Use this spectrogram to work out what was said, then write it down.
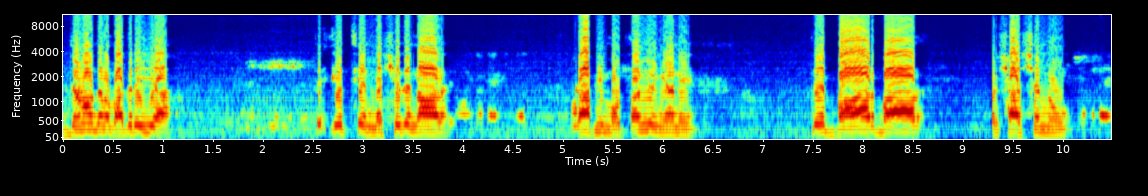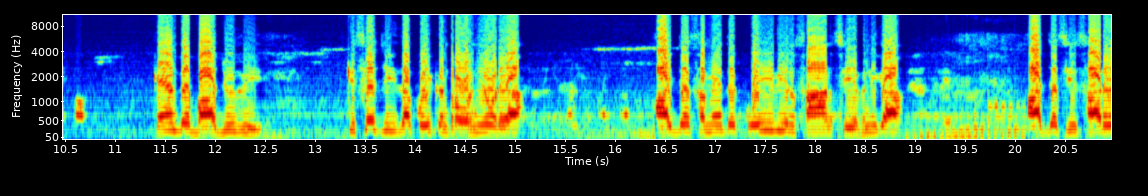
ਦਿਨੋਂ ਦਿਨ ਵੱਧ ਰਹੀ ਆ ਤੇ ਇੱਥੇ ਨਸ਼ੇ ਦੇ ਨਾਲ ਕਾਫੀ ਮੌਤਾਂ ਵੀ ਹੋਈਆਂ ਨੇ। ਤੇ ਬਾਰ-ਬਾਰ ਪ੍ਰਸ਼ਾਸਨ ਨੂੰ ਕਹਿਣ ਦੇ ਬਾਵਜੂਦ ਵੀ ਕਿਸੇ ਚੀਜ਼ ਦਾ ਕੋਈ ਕੰਟਰੋਲ ਨਹੀਂ ਹੋ ਰਿਹਾ। ਅੱਜ ਦੇ ਸਮੇਂ ਤੇ ਕੋਈ ਵੀ ਇਨਸਾਨ ਸੇਫ ਨਹੀਂਗਾ ਅੱਜ ਅਸੀਂ ਸਾਰੇ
